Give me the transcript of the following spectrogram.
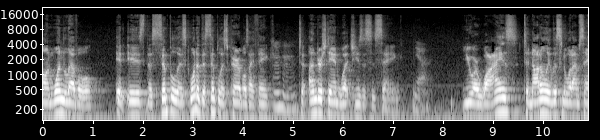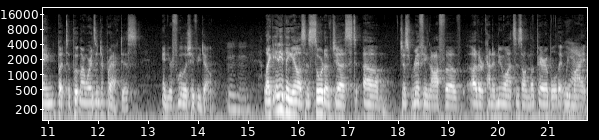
on one level, it is the simplest, one of the simplest parables I think Mm-hmm. to understand what Jesus is saying. Yeah. You are wise to not only listen to what I'm saying, but to put my words into practice, and you're foolish if you don't. Mm-hmm. Like anything else is sort of just um, just riffing off of other kind of nuances on the parable that we Yeah. might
